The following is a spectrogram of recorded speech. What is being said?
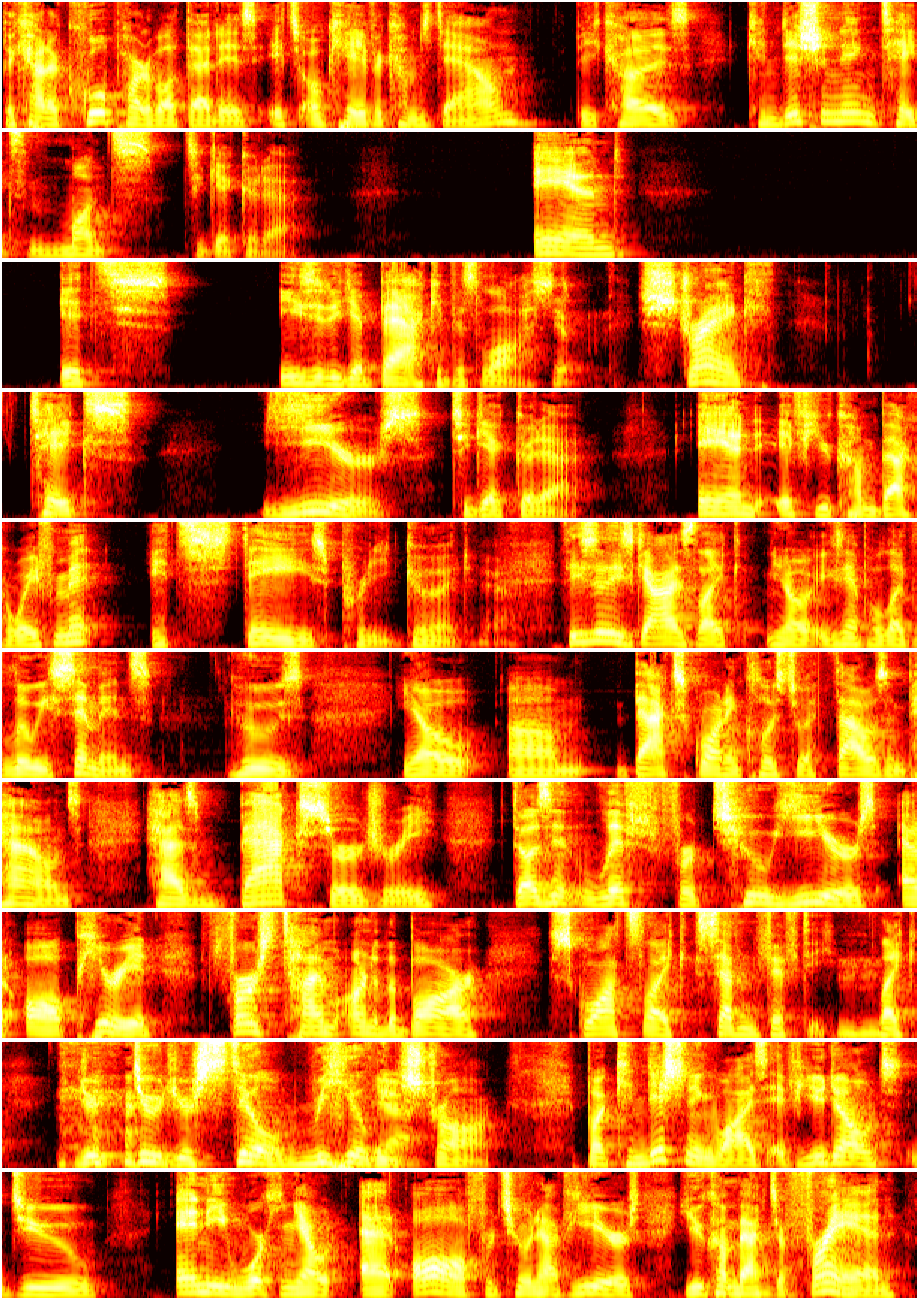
the kind of cool part about that is it's okay if it comes down because conditioning takes months to get good at. And it's easy to get back if it's lost. Yep. Strength takes years to get good at. And if you come back away from it, it stays pretty good. These are these guys like, you know, example like Louie Simmons, who's you know, um, back squatting close to a thousand pounds, has back surgery, doesn't lift for two years at all, period. First time under the bar, squats like 750. Like, you're, dude, you're still really Yeah. strong. But conditioning wise, if you don't do any working out at all for two and a half years, you come back to Fran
